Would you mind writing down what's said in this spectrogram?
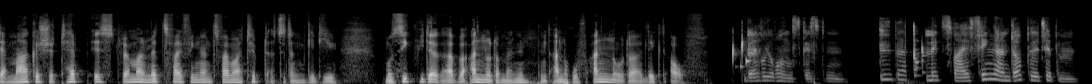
der magische Tab ist, wenn man mit zwei Fingern zweimal tippt, also dann geht die Musikwiedergabe an oder man nimmt den Anruf an oder legt auf. Berührungsgesten. Über mit zwei Fingern doppeltippen.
